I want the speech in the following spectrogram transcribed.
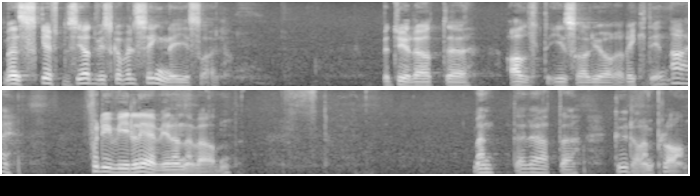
Mens Skriften sier at vi skal velsigne Israel. Betyr det at uh, alt Israel gjør, er riktig? Nei. Fordi vi lever i denne verden. Men det er det at uh, Gud har en plan.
